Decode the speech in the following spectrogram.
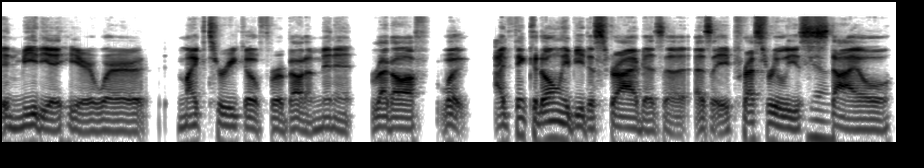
in media here where Mike Tirico for about a minute read off what I think could only be described as a as a press release Yeah. style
